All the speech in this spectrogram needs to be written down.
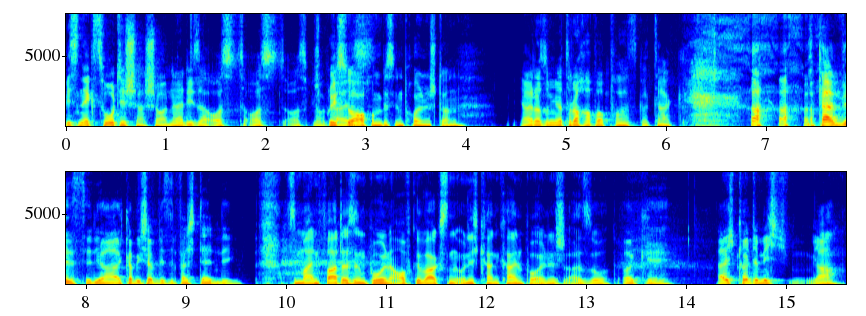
bisschen exotischer schon, ne? Dieser Ost, Ost, Ostblock. Sprichst du auch ein bisschen Polnisch dann? Ja, da sind wir trochę po polsku, tak. ich kann ein bisschen, ja. Ich kann mich schon ein bisschen verständigen. Also mein Vater ist in Polen aufgewachsen und ich kann kein Polnisch, also. Okay. Ja, ich könnte mich, ja,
